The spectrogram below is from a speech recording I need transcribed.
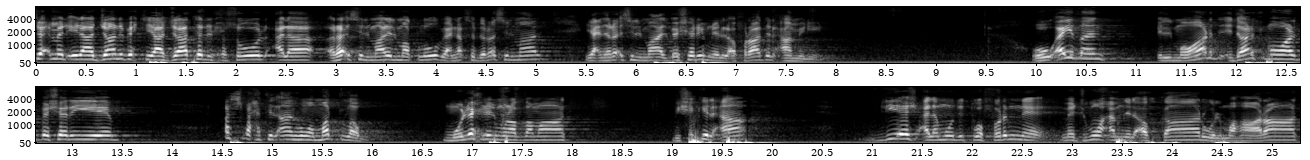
تعمل إلى جانب احتياجاته للحصول على رأس المال المطلوب يعني نقصد رأس المال يعني رأس المال البشري من الأفراد العاملين. وأيضا الموارد إدارة الموارد البشرية أصبحت الآن هو مطلب ملح للمنظمات بشكل عام. ليش؟ على مود توفر لنا مجموعة من الأفكار والمهارات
